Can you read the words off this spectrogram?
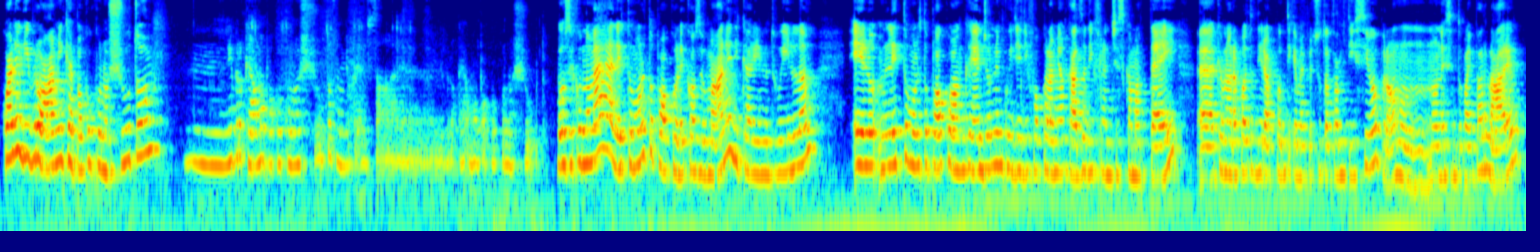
Quale libro ami che è poco conosciuto? Mm, libro che amo poco conosciuto, fammi pensare è un poco conosciuto. Boh, secondo me ha letto molto poco Le cose umane di Karine Twill e ho letto molto poco anche Il giorno in cui diedi fuoco alla mia casa di Francesca Mattei, eh, che è una raccolta di racconti che mi è piaciuta tantissimo, però non, non ne sento mai parlare.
